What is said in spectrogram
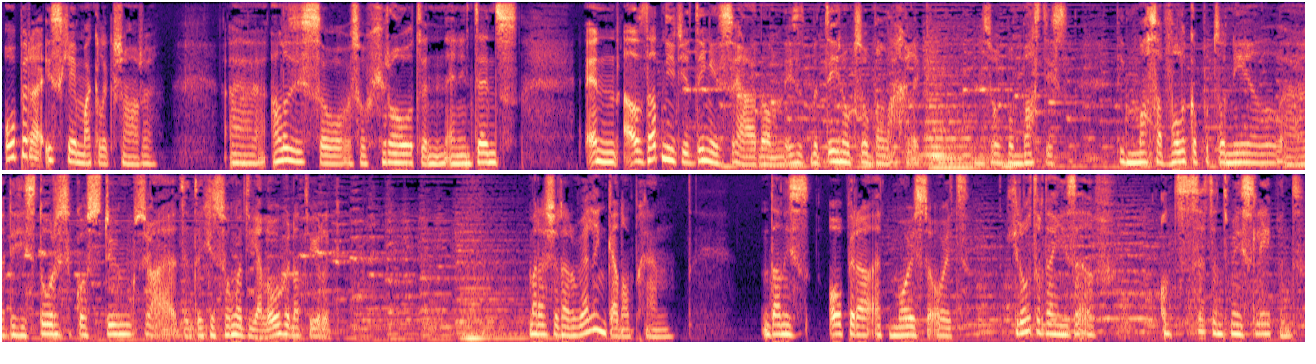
Opera is geen makkelijk genre. Uh, alles is zo, zo groot en, en intens. En als dat niet je ding is, ja, dan is het meteen ook zo belachelijk. Zo bombastisch. Die massa volk op het toneel, uh, de historische kostuums, ja, de, de gezongen dialogen natuurlijk. Maar als je daar wel in kan opgaan, dan is opera het mooiste ooit. Groter dan jezelf. Ontzettend meeslepend.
